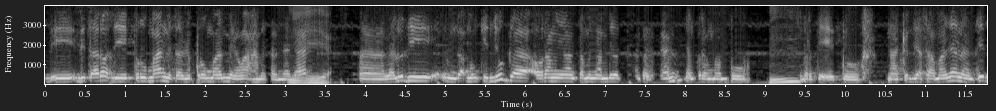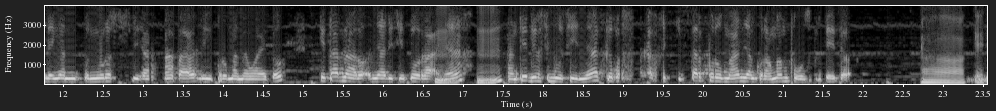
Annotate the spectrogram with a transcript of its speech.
di, ditaruh di perumahan misalnya perumahan mewah misalnya kan Iya. Uh, lalu di nggak mungkin juga orang yang akan mengambil kan yang kurang mampu Hmm. seperti itu. Nah kerjasamanya nanti dengan pengurus yang apa di perumahan mewah itu kita naruhnya di situ raknya, Hmm. nanti distribusinya ke masyarakat sekitar perumahan yang kurang mampu seperti itu. Oke.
